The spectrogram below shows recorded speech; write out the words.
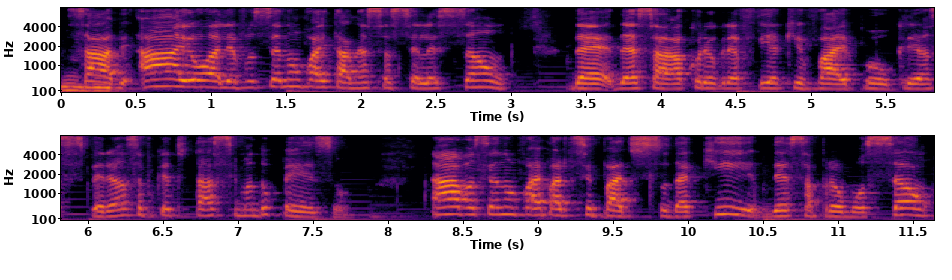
uhum. sabe? Ai, olha, você não vai estar nessa seleção de, dessa coreografia que vai para o Criança Esperança porque tu está acima do peso. Ah, você não vai participar disso daqui, dessa promoção,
